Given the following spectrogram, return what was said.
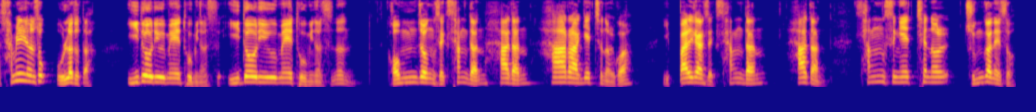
3일 연속 올라줬다. 이더리움의 도미넌스, 이더리움의 도미넌스는 검정색 상단, 하단, 하락의 채널과 이 빨간색 상단, 하단, 상승의 채널 중간에서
